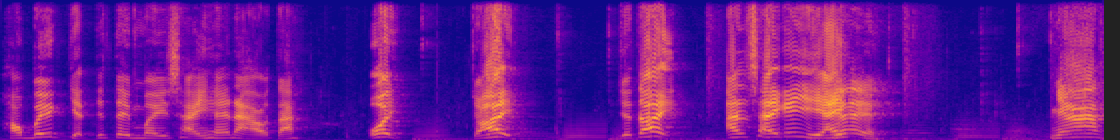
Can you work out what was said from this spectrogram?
Không biết dịch với timmy xây thế nào ta? Ui trời. Dịch ơi anh xây cái gì vậy? Nhà.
